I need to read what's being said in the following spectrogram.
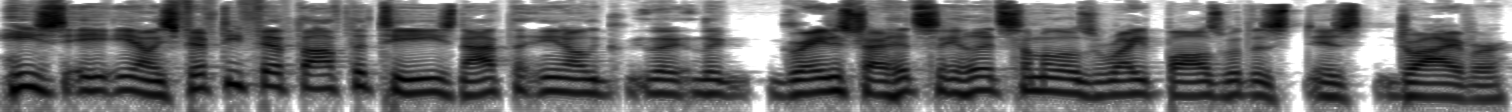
He's you know he's 55th off the tee. He's not the you know the, the greatest try. Hits he'll hit some of those right balls with his his driver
